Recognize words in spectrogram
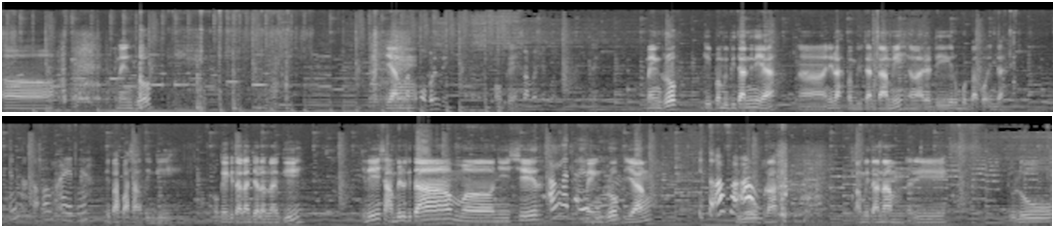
eh, mangrove yang Oh berhenti oke sampai sini. oke. mangrove di pembibitan ini ya. Nah, inilah pembibitan kami yang ada di rumput bako indah. enak om airnya. Ini pas pasang tinggi. Oke, kita akan jalan lagi. Ini sambil kita menyisir mangrove yang Itu apa om? dulu pernah kami tanam dari dulu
